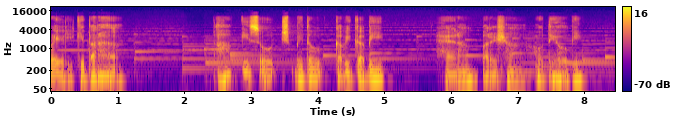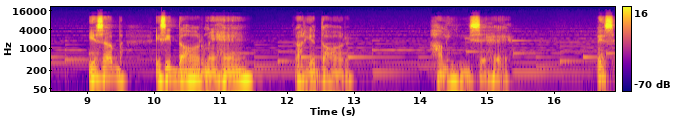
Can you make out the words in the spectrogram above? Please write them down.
रेल की तरह। आपकी सोच भी तो कभी कभी हैरान परेशान होती होगी। ये सब इसी दौर में है और ये दौर हम ही से है। इस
